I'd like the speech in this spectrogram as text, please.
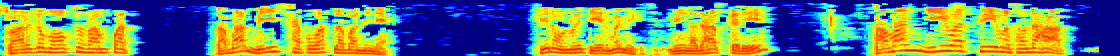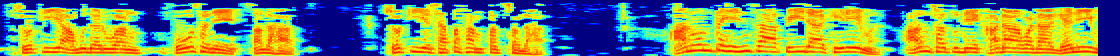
ස්වර්ග මෝක්ෂ සම්පත් තබා මිනිස් සැපවත් ලබන්නේ නැහැ. කියන ඔන්න ඔය තේරුමයි මේක. මේන් අදහස් කරේ තමන් ජීවත් වීම සඳහා ස්වකීය අමුදරුවන් පෝෂණය සඳහා ස්වකීය සැප සම්පත් සඳහා අනුන්ට හිංසා පීඩා කිරීම අන්සතුදේ කඩා වඩා ගැනීම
